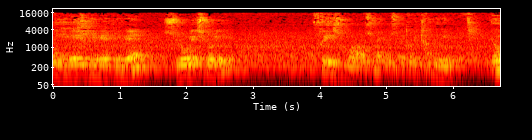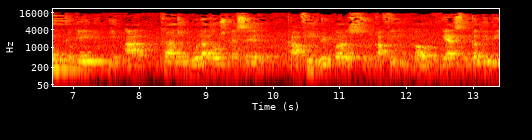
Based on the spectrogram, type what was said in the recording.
धीरे धीरे धीरे स्लोली स्लोली फ्रीज हुआ। उसमें उसमें थोड़ी ठंड हुई। क्यों? क्योंकि ये आग का जो गोला था, उसमें से काफ़ी वेपर्स काफ़ी गैस निकलती थी,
